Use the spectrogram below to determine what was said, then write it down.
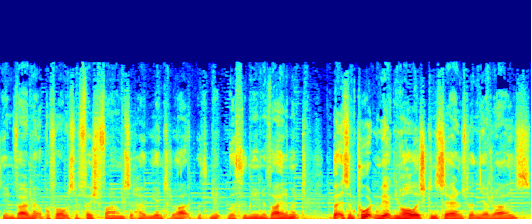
the environmental performance of fish farms and how we interact with, with the new environment. But it's important we acknowledge concerns when they arise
